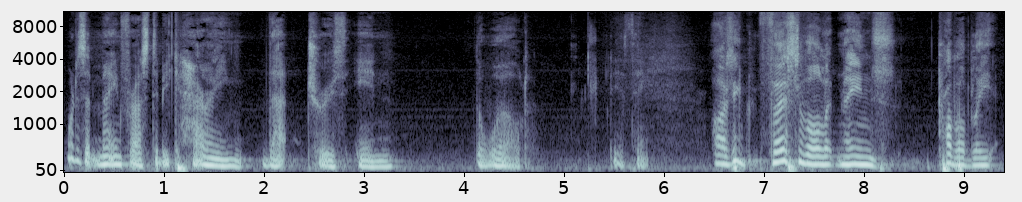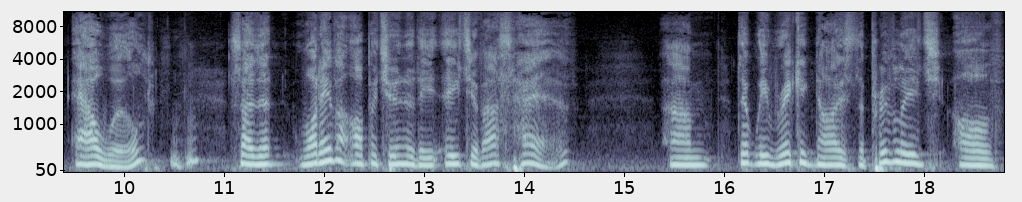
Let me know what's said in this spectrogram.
What does it mean for us to be carrying that truth in the world? Do you think? I think, first of all, it means probably our world, so that whatever opportunity each of us have, um, that we recognise the privilege of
